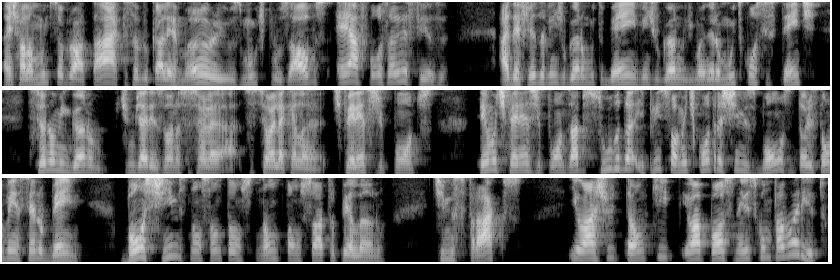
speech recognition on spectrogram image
a gente fala muito sobre o ataque, sobre o Kyler Murray, os múltiplos alvos, é a força da defesa. A defesa vem jogando muito bem, vem jogando de maneira muito consistente. Se eu não me engano, o time de Arizona, se você olha, se você olha aquela diferença de pontos, tem uma diferença de pontos absurda e principalmente contra times bons, então eles estão vencendo bem bons times, não são tão, não tão só atropelando times fracos. E eu acho então que eu aposto neles como favorito.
